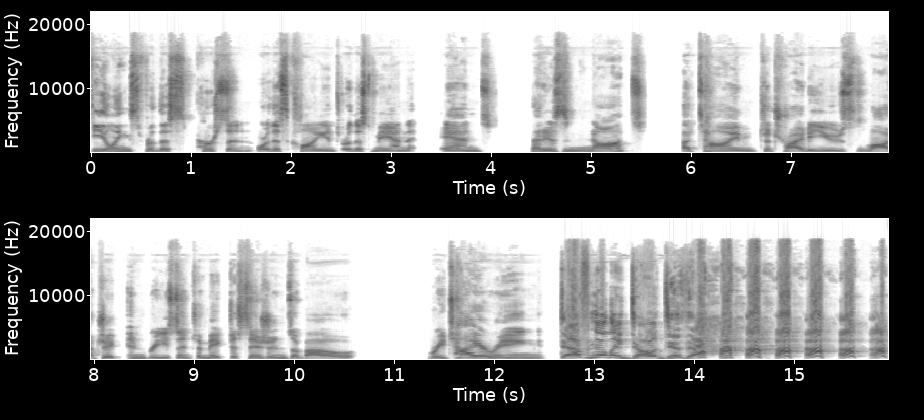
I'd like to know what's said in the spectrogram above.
feelings for this person or this client or this man. And that is not a time to try to use logic and reason to make decisions about retiring. Definitely don't do that.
